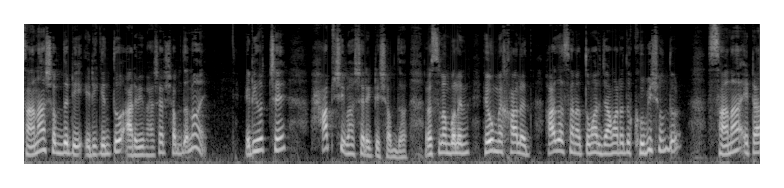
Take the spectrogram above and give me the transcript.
সানা শব্দটি, এটি কিন্তু আরবি ভাষার শব্দ নয়। এটি হচ্ছে হাবসি ভাষার একটি শব্দ। রসুলাম বলেন হেউ মে খালেদ হাজা সানা, তোমার জামাটা তো খুবই সুন্দর। সানা এটা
